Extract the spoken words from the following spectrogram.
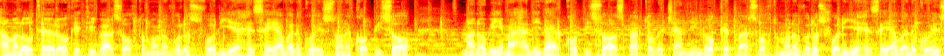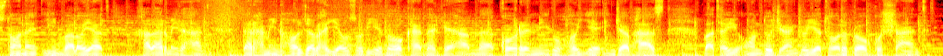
حملات راکتی بر ساختمان ولسوالی حصه اول کوهستان کاپیسا. منابع محلی در کاپیسا از پرتاب چندین راکت بر ساختمان ولسوالی حصه اول کوهستان این ولایت خبر می دهند در همین حال جبهه آزادی ادعا کرده که حمله کار نیروهای این جبهه است و طی آن دو جنگجوی طالب را کشتند.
